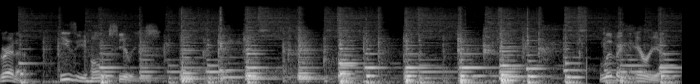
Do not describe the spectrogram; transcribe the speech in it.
Greta, Easy Home Series. Living area.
